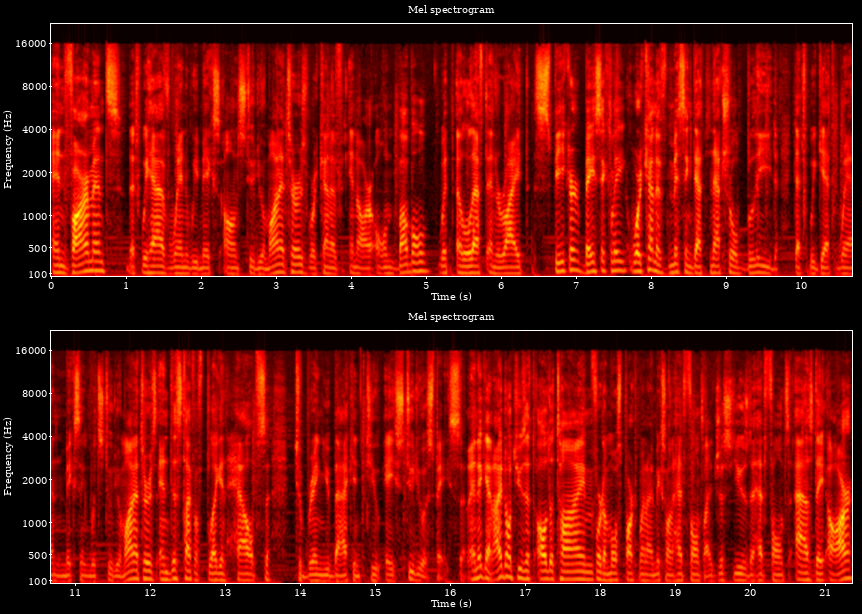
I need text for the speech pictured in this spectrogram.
environment that we have when we mix on studio monitors. We're kind of in our own bubble with a left and right speaker, basically. We're kind of missing that natural bleed that we get when mixing with studio monitors, and this type of plugin helps to bring you back into a studio space. And again, I don't use it all the time. For the most part, when I mix on headphones, I just use the headphones as they are.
